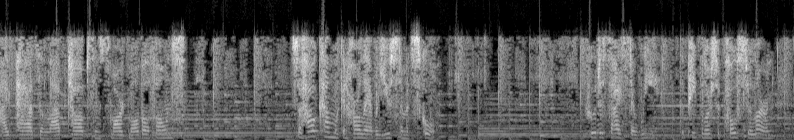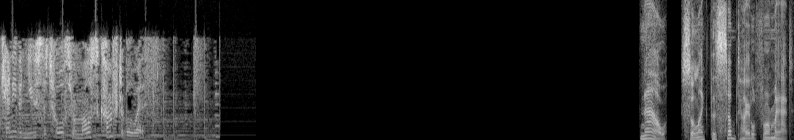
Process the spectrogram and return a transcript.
iPads and laptops and smart mobile phones. So how come we can hardly ever use them at school? Who decides that we, the people are supposed to learn, can't even use the tools we're most comfortable with? Now, select the subtitle format.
